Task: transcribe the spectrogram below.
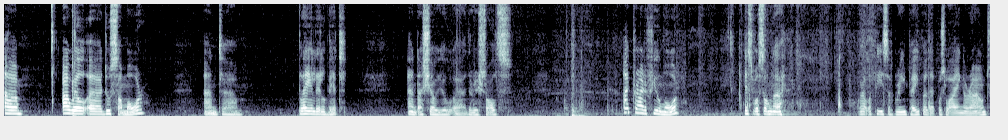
um, I will uh, do some more and um, play a little bit and I show you uh, the results. I tried a few more. This was on a, well, a piece of green paper that was lying around.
